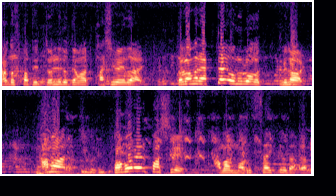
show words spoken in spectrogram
কাগজপাতির জন্য যদি আমার ফাঁসি হয়ে যায় তবে আমার একটাই অনুরোধ মিলন। আমার কবরের পাশে আমার মোটর সাইকেলটা যেন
